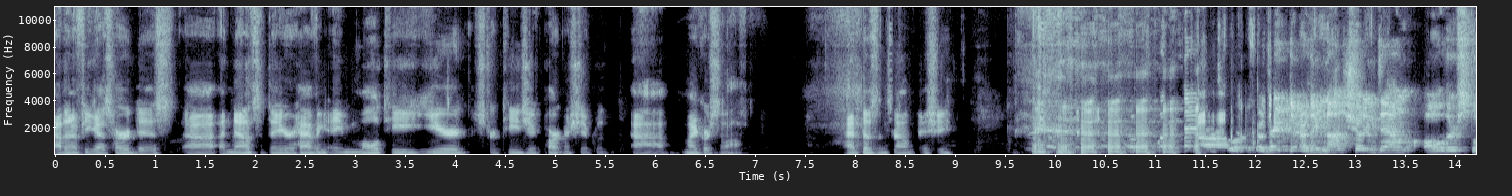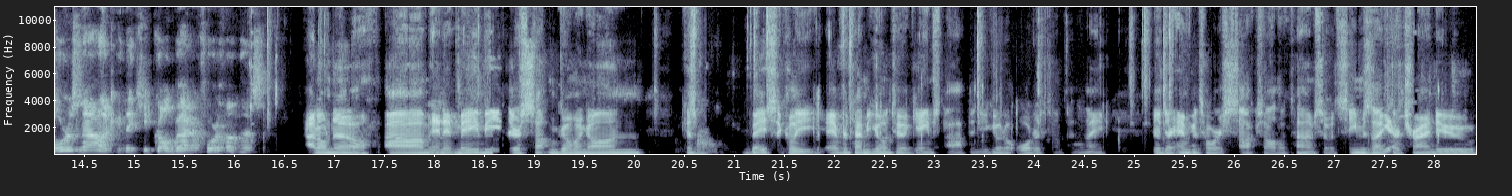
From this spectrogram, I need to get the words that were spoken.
I don't know if you guys heard this. Uh, announced that they are having a multi-year strategic partnership with uh, Microsoft. That doesn't sound fishy. What are they are they not shutting down all their stores now? Like they keep going back and forth on this. I don't know. Um, and it may be there's something going on because basically every time you go into a GameStop and you go to order something, like dude, their inventory sucks all the time. So it seems like Yeah. they're trying to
